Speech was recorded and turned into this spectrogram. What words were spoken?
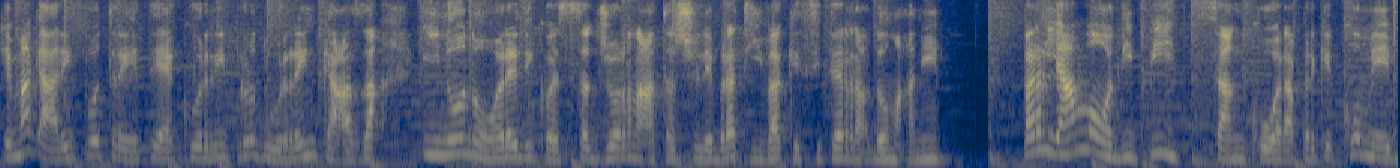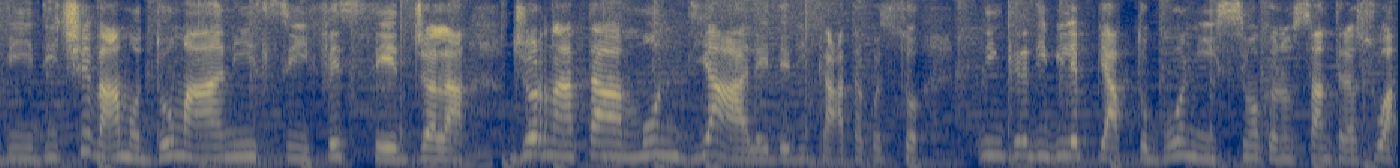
che magari potrete ecco riprodurre in casa in onore di questa giornata celebrativa che si terrà domani. Parliamo di pizza ancora perché come vi dicevamo domani si festeggia la giornata mondiale dedicata a questo incredibile piatto buonissimo che nonostante la sua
